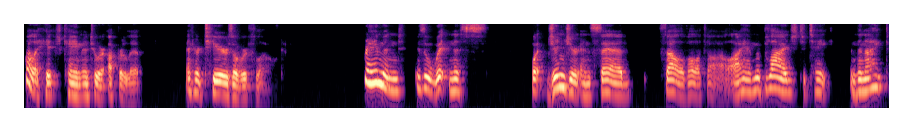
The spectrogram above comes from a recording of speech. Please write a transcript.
while a hitch came into her upper lip and her tears overflowed. Raymond is a witness. What ginger and sad sal volatile I am obliged to take in the night.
